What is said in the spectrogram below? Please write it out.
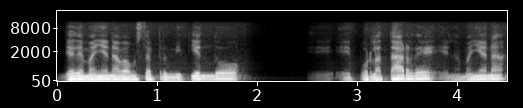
el día de mañana vamos a estar transmitiendo eh, eh, por la tarde, en la mañana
